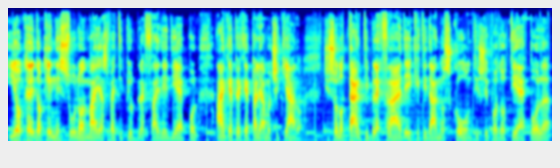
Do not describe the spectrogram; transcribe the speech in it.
io credo che nessuno ormai aspetti più il Black Friday di Apple. Anche perché parliamoci chiaro, ci sono tanti Black Friday che ti danno sconti sui prodotti Apple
